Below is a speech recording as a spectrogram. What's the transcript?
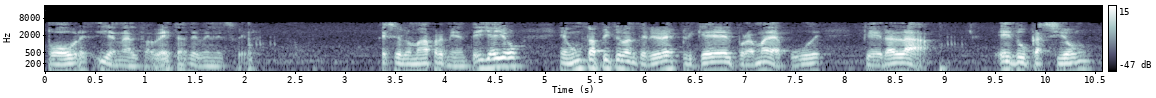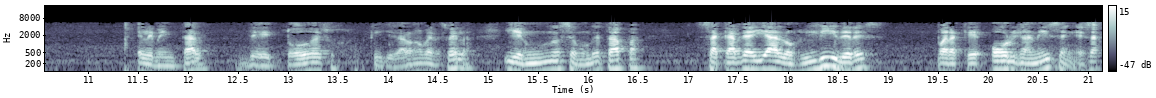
pobres y analfabetas de Venezuela. Eso es lo más apremiante. Y ya yo en un capítulo anterior expliqué el programa de Acude, que era la educación elemental de todos esos que llegaron a Venezuela. Y en una segunda etapa, sacar de ahí a los líderes para que organicen esas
